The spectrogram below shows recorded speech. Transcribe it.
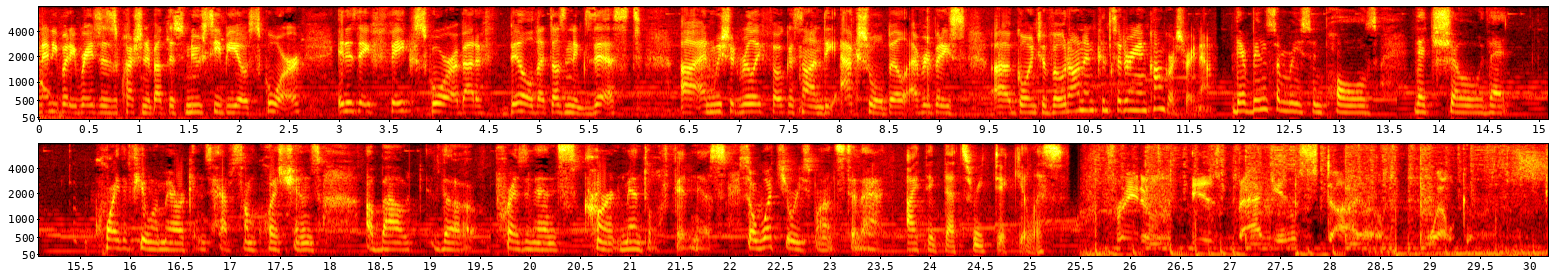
when anybody raises a question about this new CBO score, it is a fake score about a bill that doesn't exist. Uh, and we should really focus on the actual bill everybody's uh, going to vote on and considering in Congress right now. There have been some recent polls that show that quite a few Americans have some questions about the president's current mental fitness. So, what's your response to that? I think that's ridiculous. Freedom is back in style. Welcome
